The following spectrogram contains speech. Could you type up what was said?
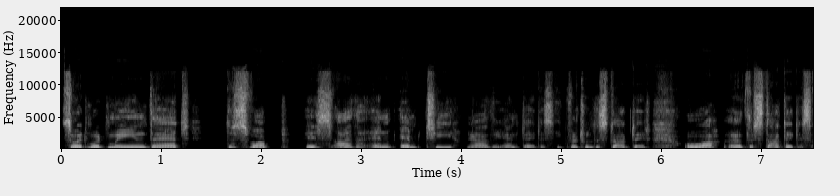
So it would mean that the swap is either empty, yeah, the end date is equal to the start date, or uh, the start date is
